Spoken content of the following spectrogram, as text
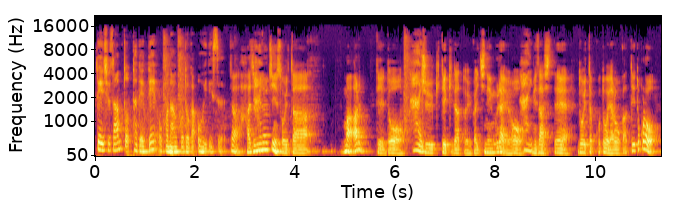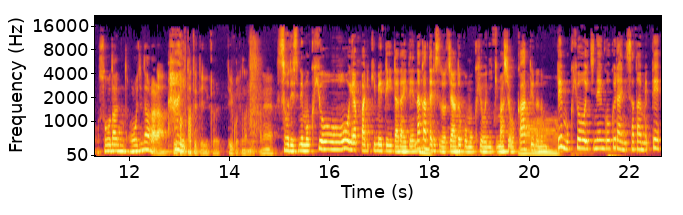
店主さんと立てて行うことが多いです。じゃあ、初めのうちにそういった、まあ、ある程度、中期的だというか、1年ぐらいを目指して、どういったことをやろうかっていうところを相談に応じながら、計画立てていくっていうことなんですかね、はい。そうですね。目標をやっぱり決めていただいて、なかったりすると、じゃあどこ目標に行きましょうかっていうので、目標を1年後ぐらいに定めて、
